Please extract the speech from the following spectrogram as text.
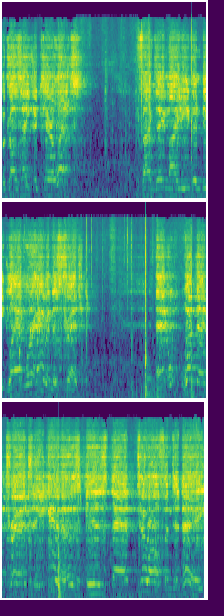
because they could care less. In fact, they might even be glad we're having this tragedy. And what that tragedy is, is that too often today,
